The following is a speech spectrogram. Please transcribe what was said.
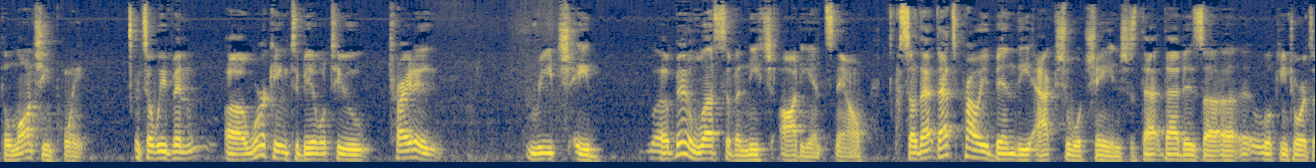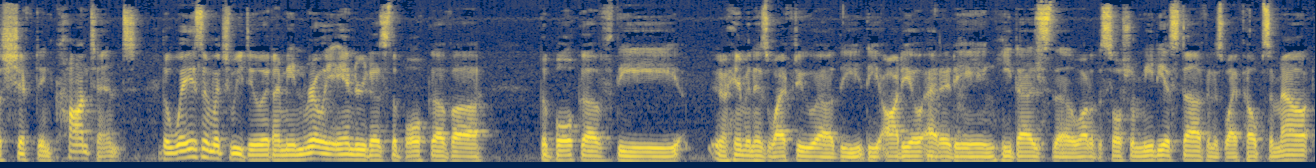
the launching point. And so we've been uh, working to be able to try to reach a, a bit less of a niche audience now. So that that's probably been the actual change. Is that that is uh, looking towards a shift in content. The ways in which we do it, I mean, really, Andrew does the bulk of uh, the bulk of the you know, him and his wife do uh, the the audio editing. He does the, a lot of the social media stuff, and his wife helps him out.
